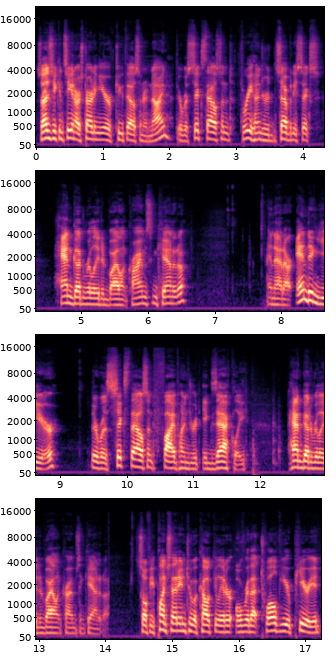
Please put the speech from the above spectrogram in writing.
So as you can see in our starting year of 2009, there was 6,376 handgun-related violent crimes in Canada. And at our ending year, there was 6,500 exactly handgun-related violent crimes in Canada. So if you punch that into a calculator over that 12-year period,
